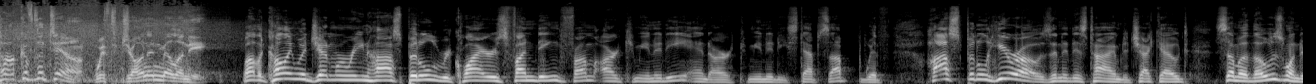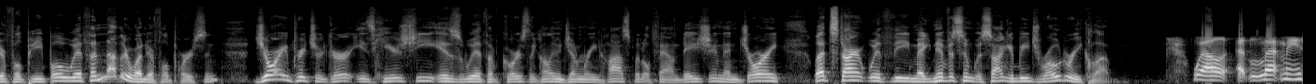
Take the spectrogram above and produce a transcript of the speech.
Talk of the Town with John and Melanie. Well, the Collingwood General Marine Hospital requires funding from our community, and our community steps up with hospital heroes. And it is time to check out some of those wonderful people with another wonderful person. Jory Pritchard Kerr is here. She is with, of course, the Collingwood General Marine Hospital Foundation. And Jory, let's start with the magnificent Wasaga Beach Rotary Club. Well, uh, let me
